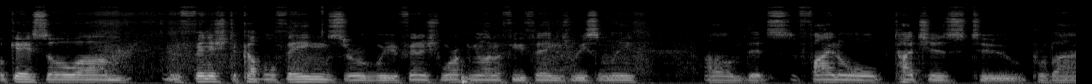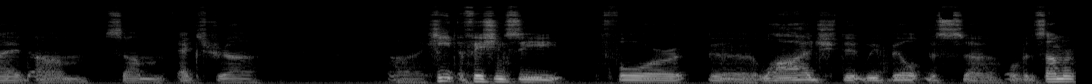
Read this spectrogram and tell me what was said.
Okay, so um, we finished a couple things, or we finished working on a few things recently. Um, that's final touches to provide um, some extra uh, heat efficiency for the lodge that we've built this uh, over the summer.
